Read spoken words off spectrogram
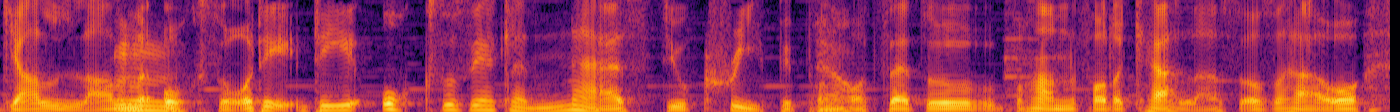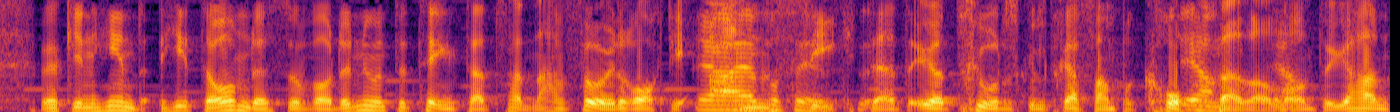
gallan Mm. också. Och det, det är också så jäkla nasty och creepy på Ja. något sätt. Och han, fader Callas och så här. Och jag kan hitta om det så var det nog inte tänkt att han, han får ju det rakt i Ja, ja, ansiktet. Jag tror det skulle träffa han på kroppen Ja, eller ja. någonting. Han,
